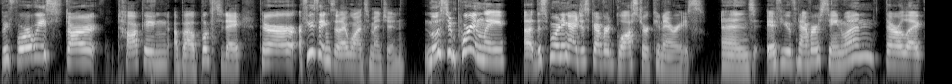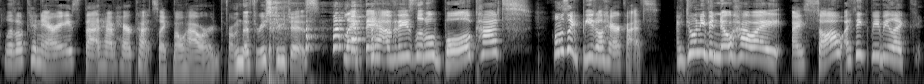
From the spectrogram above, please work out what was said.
Before we start talking about books today, there are a few things that I want to mention. Most importantly, uh, this morning I discovered Gloucester canaries. And if you've never seen one, they're like little canaries that have haircuts like Mo Howard from the Three Stooges. like they have these little bowl cuts, almost like Beatle haircuts. I don't even know how I I saw. I think maybe like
